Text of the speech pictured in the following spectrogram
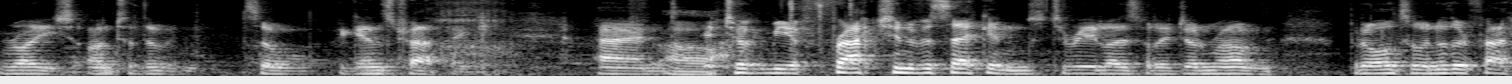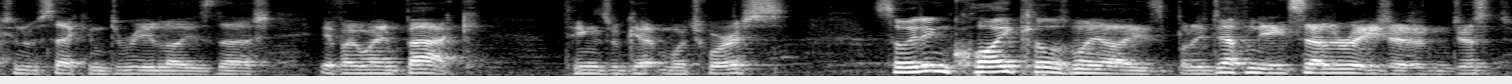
right onto the so against traffic, and it took me a fraction of a second to realize what I'd done wrong, but also another fraction of a second to realize that if I went back, things would get much worse. So I didn't quite close my eyes, but I definitely accelerated and just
